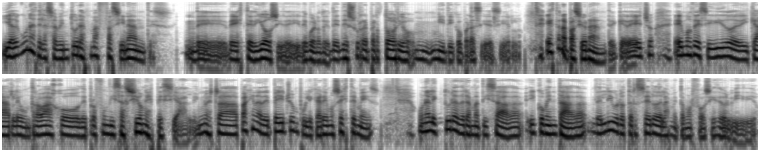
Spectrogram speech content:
y algunas de las aventuras más fascinantes de, este dios y, de, bueno, de, su repertorio mítico, por así decirlo. Es tan apasionante que de hecho hemos decidido dedicarle un trabajo de profundización especial. En nuestra página de Patreon publicaremos este mes una lectura dramatizada y comentada del libro tercero de las Metamorfosis de Olvidio.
